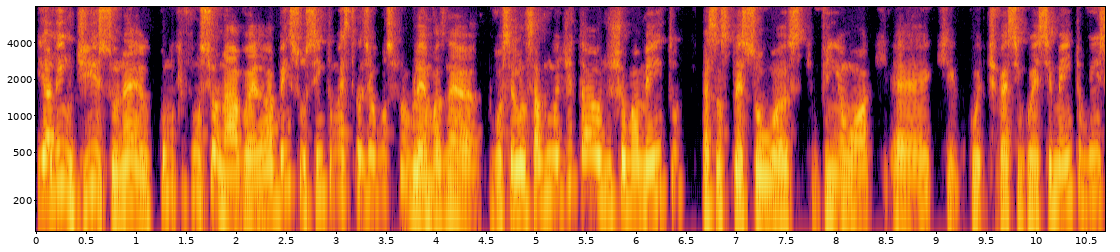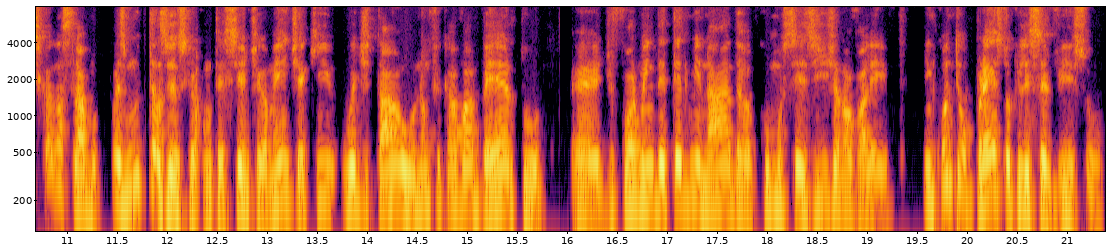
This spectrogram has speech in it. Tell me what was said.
E além disso, né, como que funcionava? Era bem sucinto, mas trazia alguns problemas, né? Você lançava um edital de chamamento, essas pessoas que vinham, é, que tivessem conhecimento, vinham e se cadastravam. Mas muitas vezes o que acontecia antigamente é que o edital não ficava aberto é, de forma indeterminada, como se exige a nova lei. Enquanto eu presto aquele serviço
